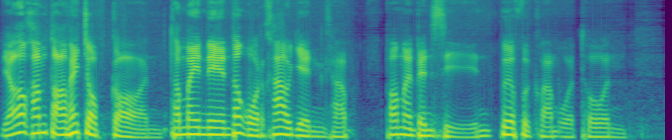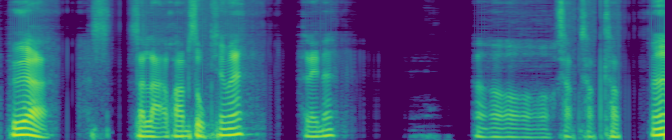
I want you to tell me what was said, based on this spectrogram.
เดี๋ยวเอาคำตอบให้จบก่อนทำไมเนนต้องอดข้าวเย็นครับ เพราะมันเป็นศีลเพื่อฝึกความอดทน เพื่อสละความสุขใช่ไหมอะไรนะอ๋อครับครับครับอ่า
